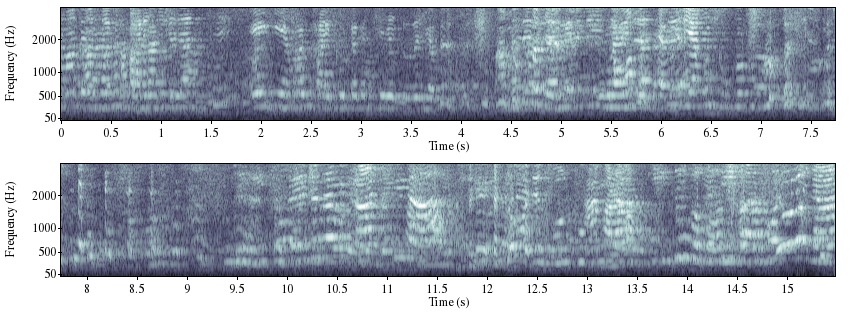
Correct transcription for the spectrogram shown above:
আমাদের বাড়ি চলে যাচ্ছি। এই যে আমার ভাইপোটাকে ছেড়ে চলে যাবে। আমাদের ফ্যামিলি এখন টুকরো টুকরো আমাদের মন খুব খারাপ। কিন্তু না।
